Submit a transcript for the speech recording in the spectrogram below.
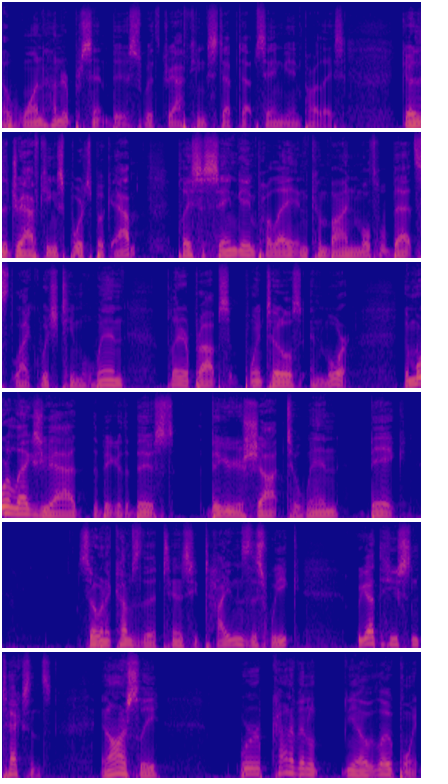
a 100% boost with DraftKings stepped up same game parlays. Go to the DraftKings Sportsbook app, place a same game parlay, and combine multiple bets like which team will win, player props, point totals, and more. The more legs you add, the bigger the boost, the bigger your shot to win big. So when it comes to the Tennessee Titans this week, we got the Houston Texans. And honestly, we're kind of in a you know low point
